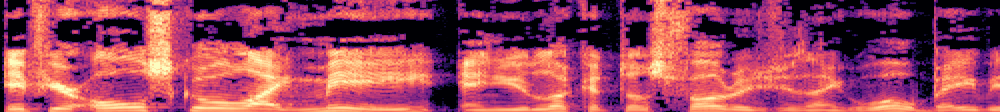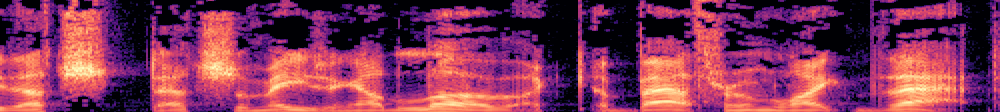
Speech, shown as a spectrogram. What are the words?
If you're old school like me and you look at those photos, you think, whoa, baby, that's, that's amazing. I'd love a, a bathroom like that,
